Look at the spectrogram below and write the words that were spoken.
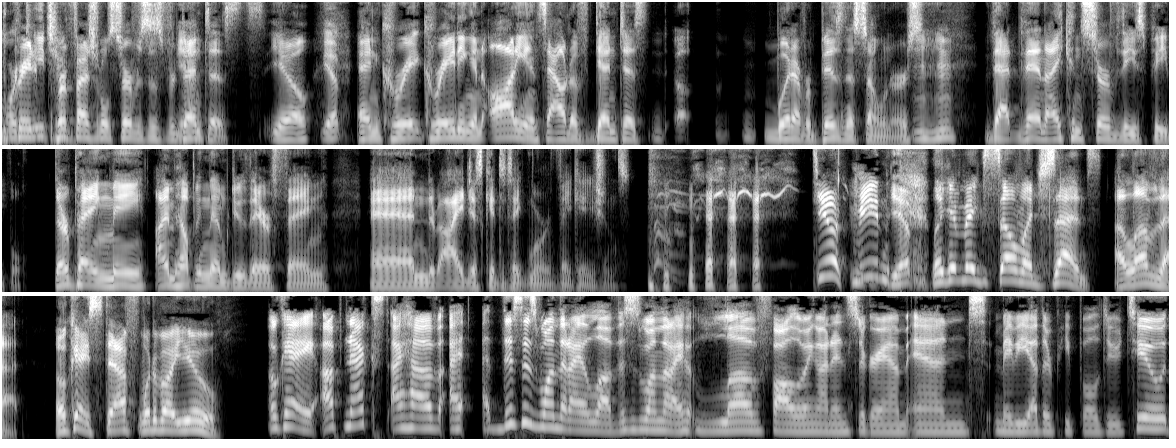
Create teaching. professional services for Yeah. dentists, you know? Yep. And create creating an audience out of dentist, uh, whatever business owners Mhm. that then I can serve these people. They're paying me. I'm helping them do their thing, and I just get to take more vacations. do you know what I mean? Yep. Like it makes so much sense. I love that. Okay, Steph, what about you? Okay, up next, I have I, this is one that I love. This is one that I love following on Instagram, and maybe other people do too.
